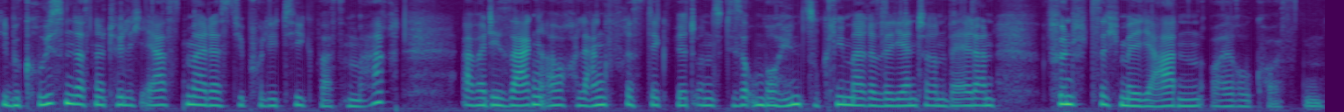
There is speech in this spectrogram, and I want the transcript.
Die begrüßen das natürlich erstmal, dass die Politik was macht. Aber die sagen auch, langfristig wird uns dieser Umbau hin zu klimaresilienteren Wäldern 50 Milliarden Euro kosten.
